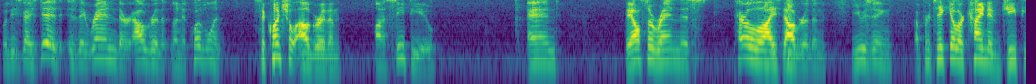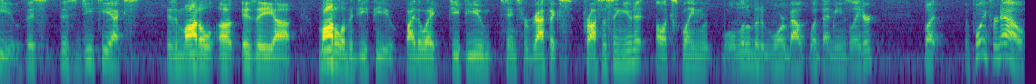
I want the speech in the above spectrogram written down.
what these guys did is they ran their algorithm, an equivalent sequential algorithm on a CPU, and they also ran this parallelized algorithm using a particular kind of GPU. This, this GTX is a model of, is a uh, model of a GPU. By the way, GPU stands for Graphics Processing Unit. I'll explain a little bit more about what that means later. But the point for now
